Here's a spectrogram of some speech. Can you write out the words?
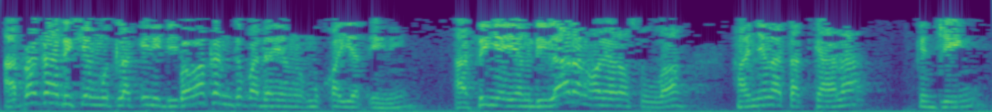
Apakah hadis yang mutlak ini dibawakan kepada yang muqayyad ini? Artinya yang dilarang oleh Rasulullah hanyalah tatkala kencing.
